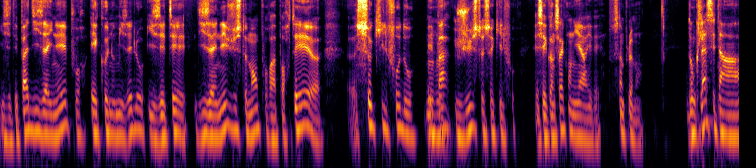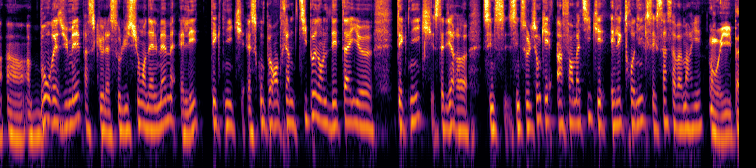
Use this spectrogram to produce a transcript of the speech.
Ils n'étaient pas designés pour économiser de l'eau. Ils étaient designés justement pour apporter euh, euh, ce qu'il faut d'eau, mais mhm. pas juste ce qu'il faut. Et c'est comme ça qu'on y est arrivé, tout simplement. Donc là, c'est un, bon résumé parce que la solution en elle-même, elle est technique. Est-ce qu'on peut rentrer un petit peu dans le détail euh, technique? C'est-à-dire, c'est une, solution qui est informatique et électronique, c'est ça, ça va marier? Oui, pas,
